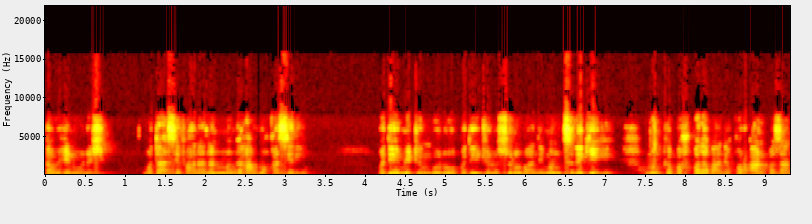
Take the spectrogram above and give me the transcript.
توهین ونه شي. متاسفانه نن موږ هم مقصر یو. په دې ميټنګونو او په دې جلوسونو باندې مونږ څه نه کيږي، مونږ که په خپله باندې قرآن په ځان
